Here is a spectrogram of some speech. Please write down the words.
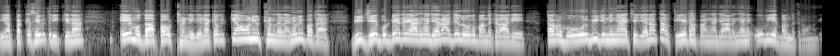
ਵੀ ਆਪਾਂ ਕਿਸੇ ਵੀ ਤਰੀਕੇ ਨਾਲ ਇਹ ਮੁੱਦਾ ਆਪਾਂ ਉੱਠਣ ਨਹੀਂ ਦੇਣਾ, ਕਿਉਂਕਿ ਕਿਉਂ ਨਹੀਂ ਉੱਠਣ ਦੇਣਾ, ਇਹਨਾਂ ਨੂੰ ਪਤਾ। ਵੀ ਜੇ ਬੁੱਢੇ ਦਰਿਆ ਦੀਆਂ ਜ਼ਹਿਰਾਂ ਅੱਜ ਲੋਕ ਬੰਦ ਕਰਾ ਗਏ, ਤਾਂ ਫਿਰ ਹੋਰ ਵੀ ਜਿੰਨੀਆਂ ਇੱਥੇ ਜ਼ਹਿਰਾਂ ਧਰਤੀ ਹੇਠਾਂ ਪਾਈਆਂ ਜਾ ਰਹੀਆਂ ਨੇ, ਉਹ ਵੀ ਇਹ ਬੰਦ ਕਰਾਉਣਗੇ।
